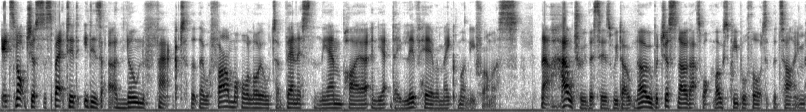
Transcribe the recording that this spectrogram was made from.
it's not just suspected, it is a known fact that they were far more loyal to Venice than the Empire, and yet they live here and make money from us. Now, how true this is, we don't know, but just know that's what most people thought at the time.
